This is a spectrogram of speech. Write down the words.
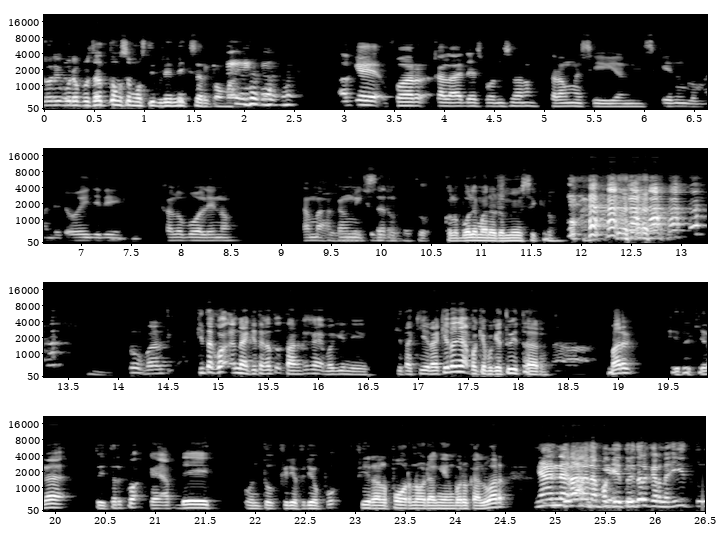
2021 tong semesti beli mixer kok. Oke, for kalau ada sponsor, orang masih yang miskin, belum ada doi, jadi kalau boleh no, tambah akang mixer. Kalau boleh mana ada musik no. Tuh berarti kita kok nah kita tuh tangka kayak begini. Kita kira kita nyak pakai pakai Twitter. Mar kita kira Twitter kok kayak update untuk video-video viral porno dan yang baru keluar. Nyanda Kira kan pakai Twitter karena itu.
